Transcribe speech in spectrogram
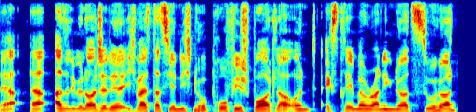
Ja, ja, also liebe Leute, ich weiß, dass hier nicht nur Profisportler und extreme Running Nerds zuhören.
